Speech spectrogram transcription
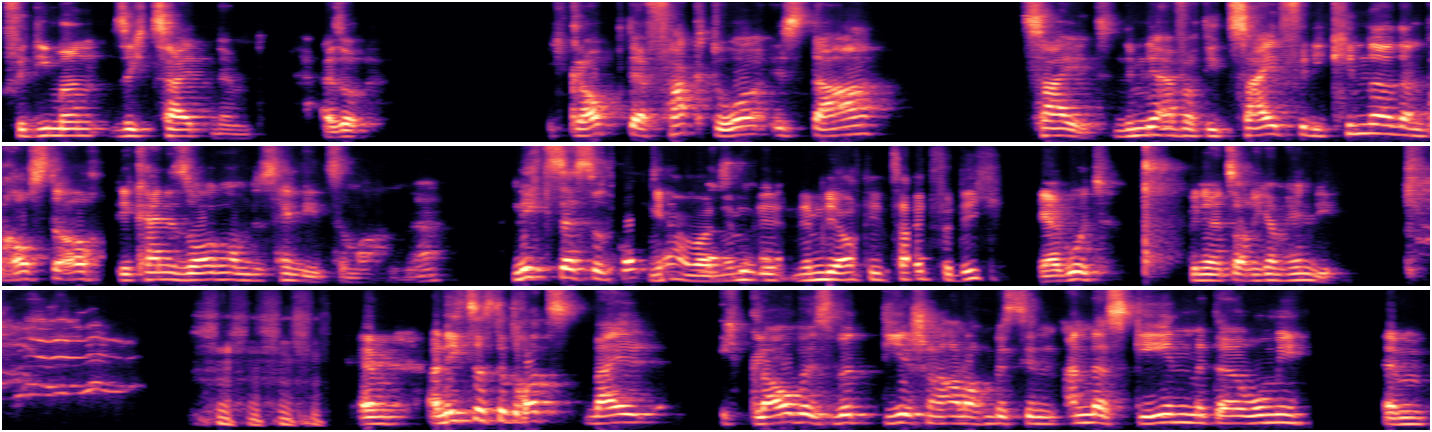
für die man sich Zeit nimmt. Also ich glaube, der Faktor ist da Zeit. Nimm dir einfach die Zeit für die Kinder, dann brauchst du auch dir keine Sorgen um das Handy zu machen. Ne? Nichtsdestotrotz. Ja, aber nimm dir, nimm dir auch die Zeit für dich. Ja, gut. Bin ja jetzt auch nicht am Handy. ähm, nichtsdestotrotz, weil ich glaube, es wird dir schon auch noch ein bisschen anders gehen mit der Romi. Ähm,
